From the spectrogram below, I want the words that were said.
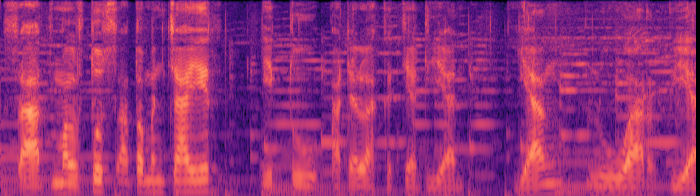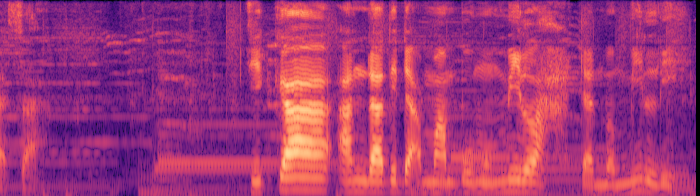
Saat meletus atau mencair itu adalah kejadian yang luar biasa. Jika Anda tidak mampu memilah dan memilih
